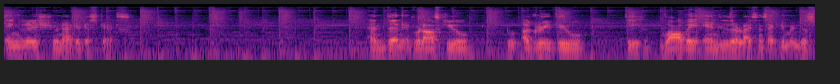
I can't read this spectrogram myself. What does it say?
English United States. And then it will ask you to agree to the Huawei end user license agreement. Just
